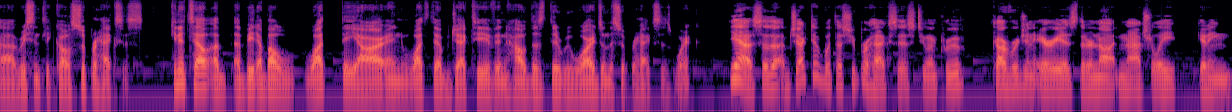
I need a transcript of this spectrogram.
uh, recently called super hexes. Can you tell a, a, bit about what they are and what's the objective and how does the rewards on the super hexes work? Yeah, so the objective with the super hex is to improve coverage in areas that are not naturally getting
